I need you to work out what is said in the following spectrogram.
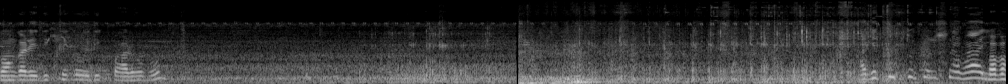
গঙ্গার এদিক থেকে ওই দিক পার হব। আগে টুকটুক করিস না ভাই। বাবা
